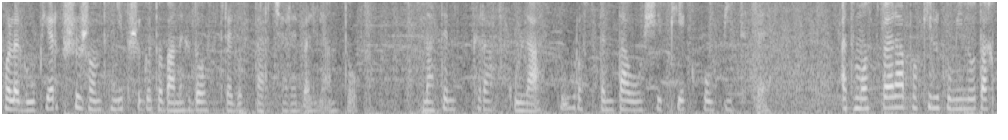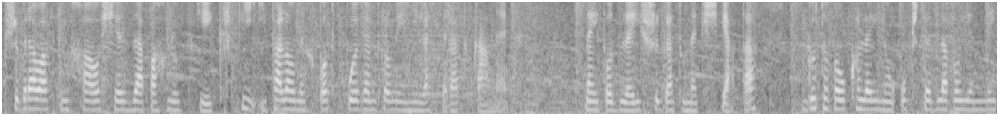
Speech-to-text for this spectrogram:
poległ pierwszy rząd nieprzygotowanych do ostrego starcia rebeliantów. Na tym skrawku lasu rozpętało się piekło bitwy. Atmosfera po kilku minutach przybrała w tym chaosie zapach ludzkiej krwi i palonych pod wpływem promieni lasera tkanek. Najpodlejszy gatunek świata zgotował kolejną ucztę dla wojennej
